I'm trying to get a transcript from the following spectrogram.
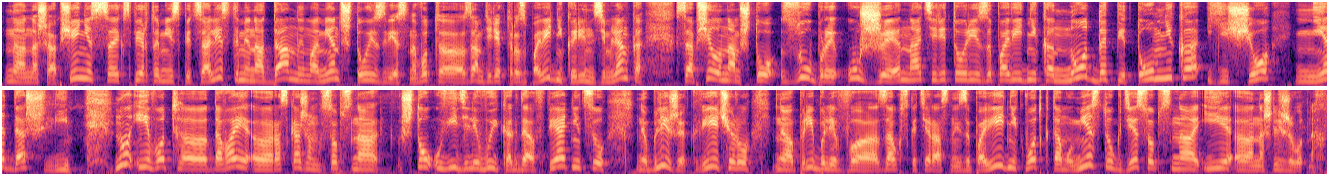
на наше общение с экспертами и специалистами. На данный момент что известно? Вот замдиректора заповедника Ирина Землянка сообщила нам, что зубры уже на территории заповедника, но до питомника еще не дошли. Ну и вот э, давай э, расскажем, собственно, что увидели вы, когда в пятницу, ближе к вечеру, э, прибыли в Заукско-террасный заповедник, вот к тому месту, где, собственно, и нашли животных.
